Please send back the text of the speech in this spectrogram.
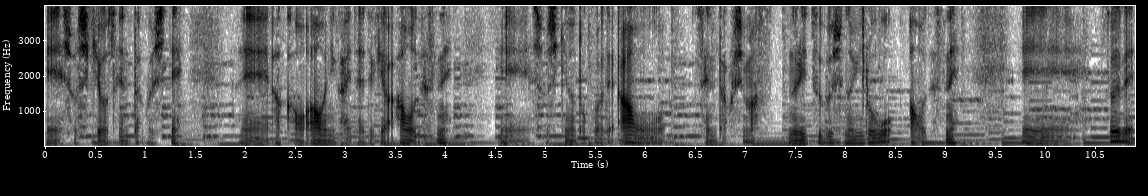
え書式を選択して、え赤を青に変えたいときは青ですね、え書式のところで青を選択します。塗りつぶしの色を青ですね、えそれで、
